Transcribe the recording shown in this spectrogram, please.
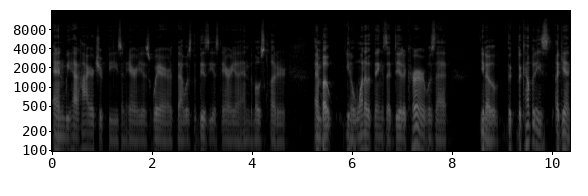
And we had higher trip fees in areas where that was the busiest area and the most cluttered. And but you know, one of the things that did occur was that, you know, the, the companies, again,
